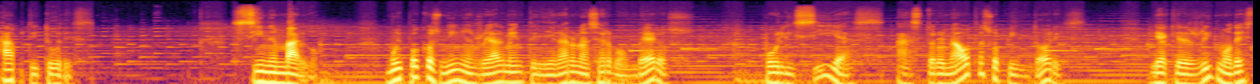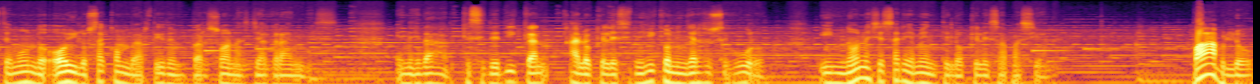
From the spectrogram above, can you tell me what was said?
aptitudes. Sin embargo, muy pocos niños realmente llegaron a ser bomberos, policías, astronautas o pintores, ya que el ritmo de este mundo hoy los ha convertido en personas ya grandes, en edad, que se dedican a lo que les significa un ingreso seguro y no necesariamente lo que les apasiona. Pablo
